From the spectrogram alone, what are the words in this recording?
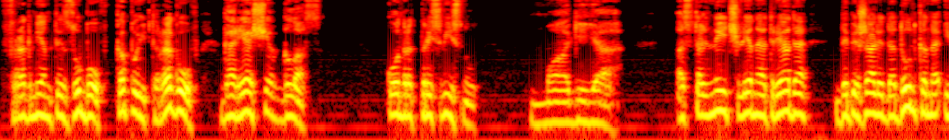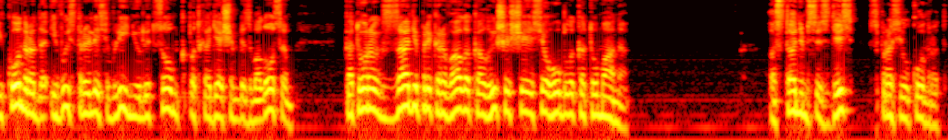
фрагменты зубов, копыт, рогов, горящих глаз. Конрад присвистнул. «Магия!» Остальные члены отряда добежали до Дункана и Конрада и выстроились в линию лицом к подходящим безволосым, которых сзади прикрывало колышащееся облако тумана. «Останемся здесь?» — спросил Конрад.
